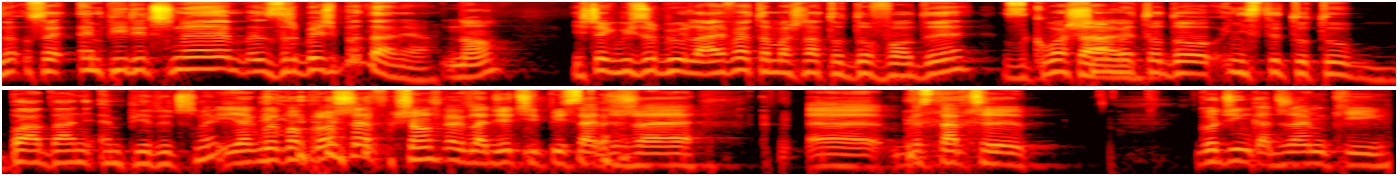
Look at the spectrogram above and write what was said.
No słuchaj, empiryczne zrobiłeś badania. No. Jeszcze jakbyś zrobił live, to masz na to dowody, zgłaszamy tak. to do Instytutu Badań Empirycznych. I jakby poproszę w książkach dla dzieci pisać, że e, wystarczy Godzinka drzemki,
